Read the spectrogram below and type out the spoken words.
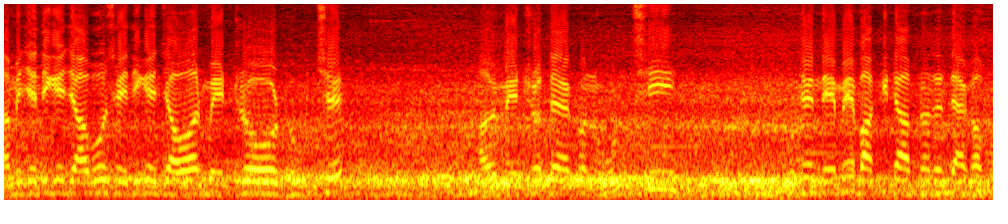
আমি যেদিকে যাব সেই দিকে যাওয়ার মেট্রো ঢুকছে। আমি মেট্রোতে এখন উঠছি, উঠে নেমে বাকিটা আপনাদের দেখাবো।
